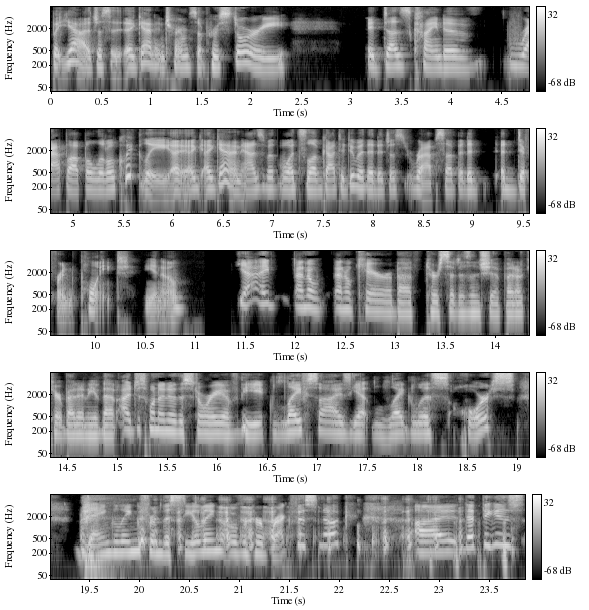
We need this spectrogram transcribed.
But yeah, just uh, again, in terms of her story, it does kind of wrap up a little quickly. I, again, as with what's love got to do with it, it just wraps up at a, a different point, you know? Yeah, I, I don't I don't care about her citizenship. I don't care about any of that. I just want to know the story of the life-size yet legless horse dangling from the ceiling over her breakfast nook. Uh, that thing is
